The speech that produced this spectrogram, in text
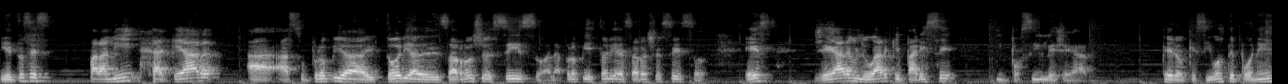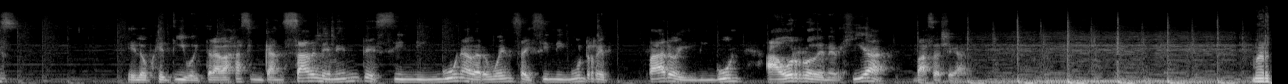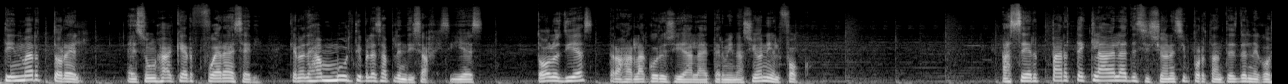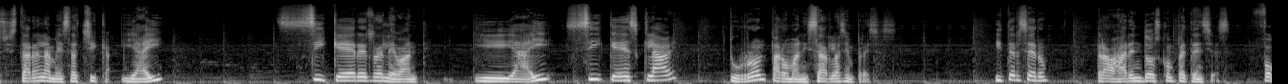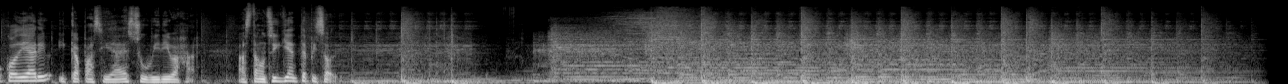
Y entonces, para mí, hackear a, a su propia historia de desarrollo es eso, a la propia historia de desarrollo es eso, es llegar a un lugar que parece imposible llegar, pero que si vos te pones el objetivo y trabajas incansablemente sin ninguna vergüenza y sin ningún reparo y ningún ahorro de energía, vas a llegar. Martín Martorell es un hacker fuera de serie que nos deja múltiples aprendizajes y es todos los días trabajar la curiosidad, la determinación y el foco. Hacer parte clave de las decisiones importantes del negocio, estar en la mesa chica y ahí sí que eres relevante y ahí sí que es clave tu rol para humanizar las empresas. Y tercero, trabajar en dos competencias, foco diario y capacidad de subir y bajar. Hasta un siguiente episodio.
